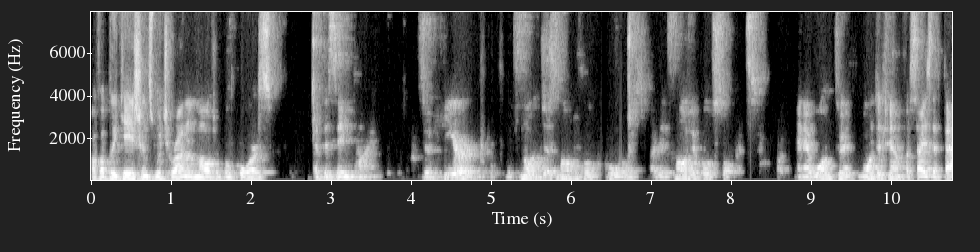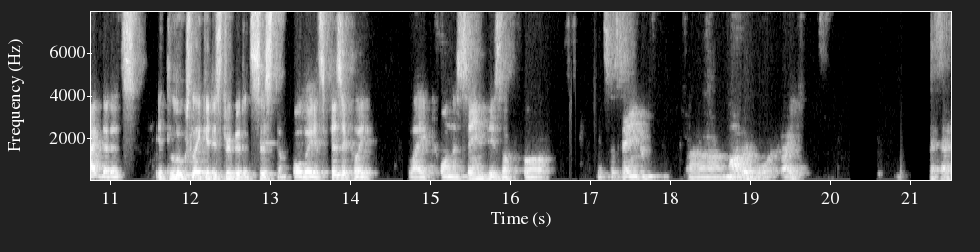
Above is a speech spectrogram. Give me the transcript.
of applications which run on multiple cores at the same time. So here, it's not just multiple cores, but it's multiple sockets. And I want to wanted to emphasize the fact that it's it looks like a distributed system, although it's physically like on the same piece of uh, it's the same uh, motherboard, right? Said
